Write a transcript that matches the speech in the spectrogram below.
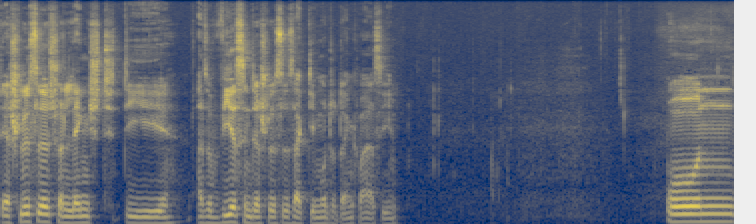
der Schlüssel schon längst die, also wir sind der Schlüssel, sagt die Mutter dann quasi. Und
